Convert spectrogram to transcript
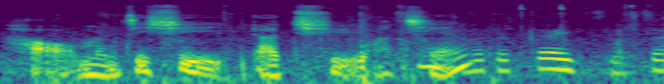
好，我们继续要去往前。我的袋子在。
